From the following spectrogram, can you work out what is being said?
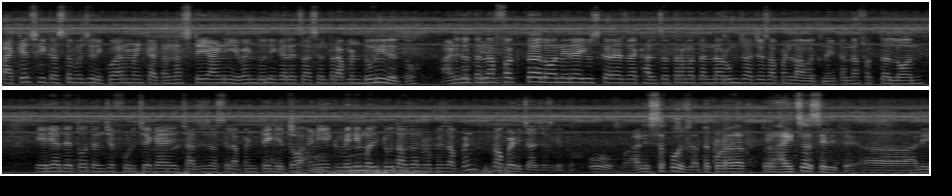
पॅकेज की कस्टमरची रिक्वायरमेंट काय त्यांना स्टे आणि इव्हेंट दोन्ही करायचं असेल तर आपण दोन्ही देतो. आणि जर त्यांना फक्त लॉन एरिया यूज करायचा आहे खालचं तर मग त्यांना रूम चार्जेस आपण लावत नाही. त्यांना फक्त लॉन एरिया देतो त्यांचे फूडचे काय चार्जेस असतील आपण ते घेतो. आणि एक मिनिमल टू थाउजंड रुपीज आपण प्रॉपर्टी चार्जेस घेतो. हो आणि सपोज आता कोणाला राहायचं असेल इथे अं, आणि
